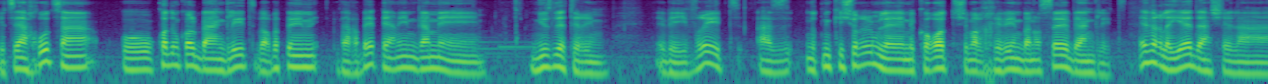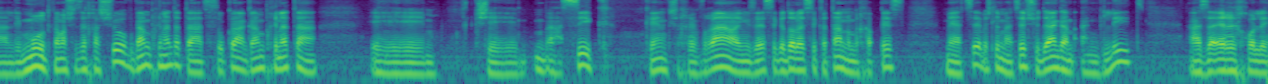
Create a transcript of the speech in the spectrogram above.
יוצא החוצה, הוא קודם כל באנגלית, והרבה פעמים, והרבה פעמים גם uh, ניוזלטרים. בעברית, אז נותנים קישורים למקורות שמרחיבים בנושא באנגלית. מעבר לידע של הלימוד, כמה שזה חשוב, גם מבחינת התעסוקה, גם מבחינת ה... אה, כשמעסיק, כן, כשחברה, אם זה עסק גדול או עסק קטן, הוא מחפש מעצב, יש לו מעצב שיודע גם אנגלית, אז הערך עולה.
